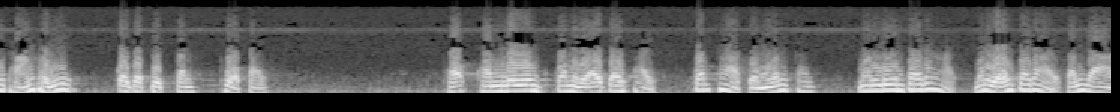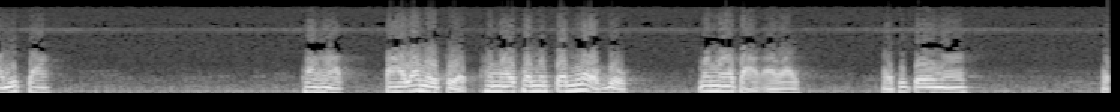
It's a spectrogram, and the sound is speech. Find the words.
ยงถามเท่านี้ก็จะติดกันทั่วไป เพราะความลืมก็ไม่ได้เอาใจใส่พบชาติก็เหมือนกัน มันลืมไปได้ มันหลงไปได้ สัญญานิจจาถ้าหากตายแล้วไม่เกิดทำไมคนมันเป็นโลกอยู่ มันมาจากอะไรให้พิจารณาให้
